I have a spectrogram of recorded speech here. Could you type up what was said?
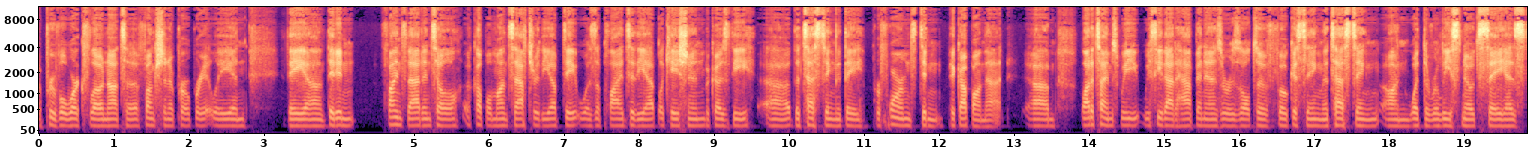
approval workflow not to function appropriately, and they uh, they didn't find that until a couple months after the update was applied to the application because the uh, the testing that they performed didn't pick up on that. Um, a lot of times we, we see that happen as a result of focusing the testing on what the release notes say has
